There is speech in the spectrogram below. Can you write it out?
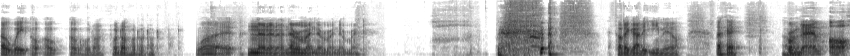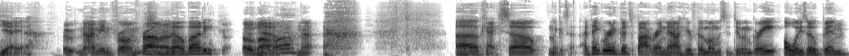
oh wait oh oh oh hold on hold on hold on hold on what? no no no never mind never mind never mind. I thought I got an email. Okay, From Um, them? Oh, Yeah, yeah. Oh, I mean, from From uh, nobody. Obama. No. no. okay, so like I said, I think we're in a good spot right now. Here for the moments of doing great. Always open.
